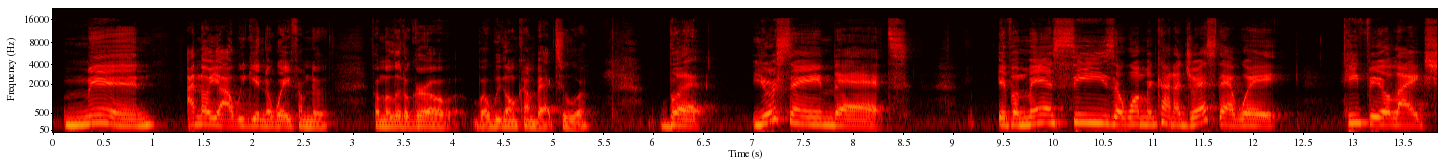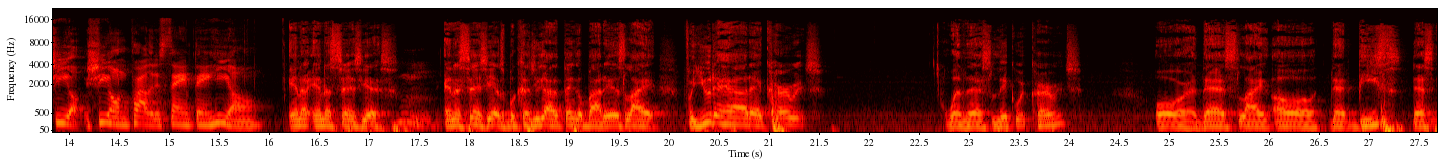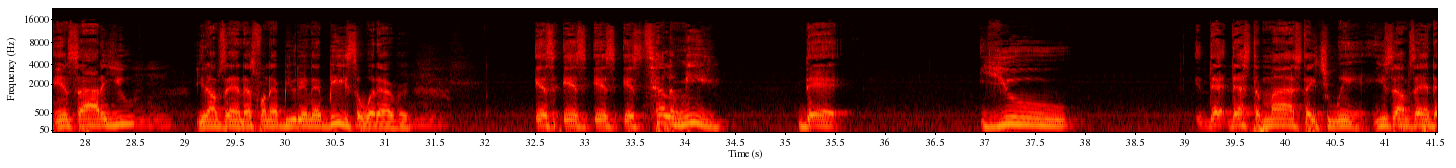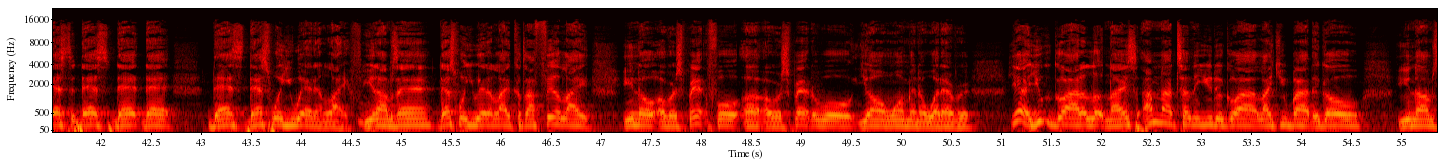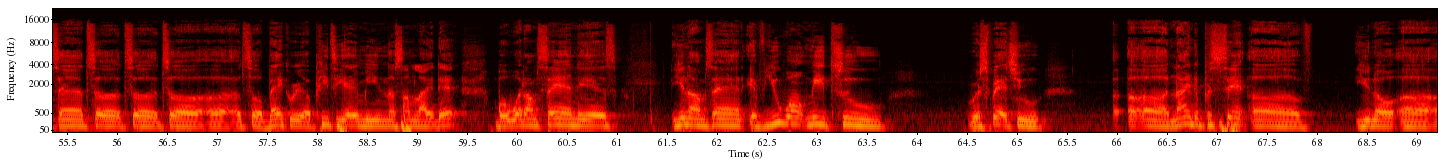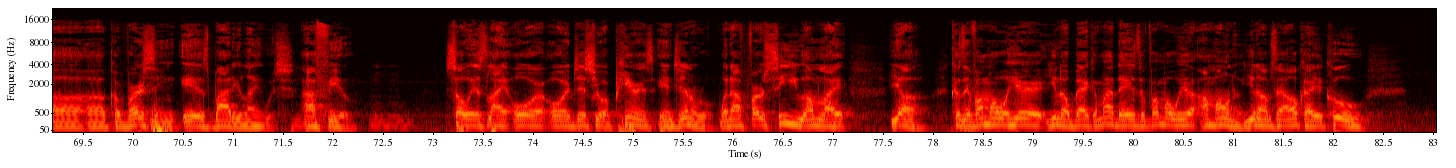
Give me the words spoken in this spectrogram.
men. I know y'all. We getting away from the from a little girl, but we gonna come back to her. But you're saying that if a man sees a woman kind of dressed that way, he feel like she she on probably the same thing he on. In a, in a sense, yes. Hmm. In a sense, yes, because you got to think about it. It's like for you to have that courage, whether that's liquid courage or that's like oh that beast that's inside of you. Mm-hmm. You know what I'm saying? That's from that beauty and that beast or whatever. Mm-hmm. Is is is is telling me that you that that's the mind state you in. You see what I'm saying? That's the that's that that that's that's where you at in life. You know what I'm saying? That's where you at in life. Because I feel like you know a respectful, uh, a respectable young woman or whatever. Yeah, you could go out and look nice. I'm not telling you to go out like you about to go. You know what I'm saying to to to uh, to a bakery or PTA meeting or something like that. But what I'm saying is, you know what I'm saying? If you want me to respect you, uh, ninety percent of you know uh, uh, uh, conversing is body language. I feel. So it's like, or or just your appearance in general. When I first see you, I'm like, yeah. Because if I'm over here, you know, back in my days, if I'm over here, I'm on her. You know what I'm saying? Okay, cool.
